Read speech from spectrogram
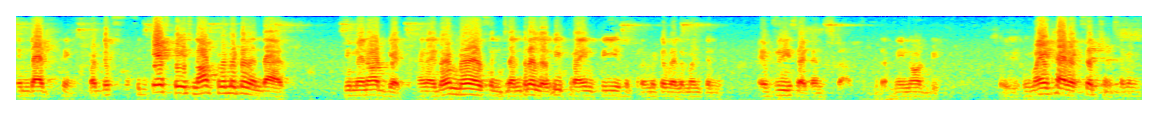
in that thing. But if, if in case p is not primitive in that you may not get. And i don't know if in general every prime p is a primitive element in every Zn star that may not be. So you, you might have exceptions. I mean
